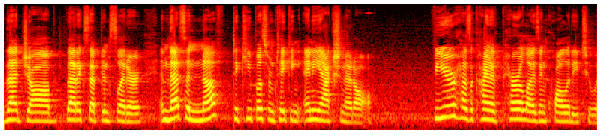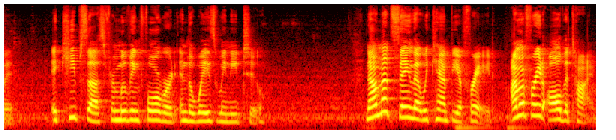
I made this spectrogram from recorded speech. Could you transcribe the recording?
that job, that acceptance letter, and that's enough to keep us from taking any action at all. Fear has a kind of paralyzing quality to it. It keeps us from moving forward in the ways we need to. Now, I'm not saying that we can't be afraid. I'm afraid all the time.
